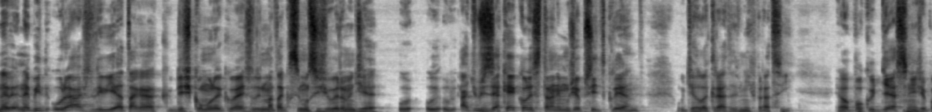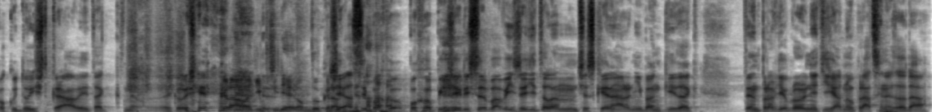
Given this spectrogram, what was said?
Ne, nebýt urážlivý a tak, když komunikuješ s lidmi, tak si musíš uvědomit, že u, u, ať už z jakékoliv strany může přijít klient u těchto kreativních prací. Jo, pokud jasně, že pokud dojíš krávy, tak ne, jako, že, Kráva ti přijde jenom do krávy. že asi pocho, pochopíš, že když se bavíš s ředitelem České národní banky, tak ten pravděpodobně ti žádnou práci nezadá.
